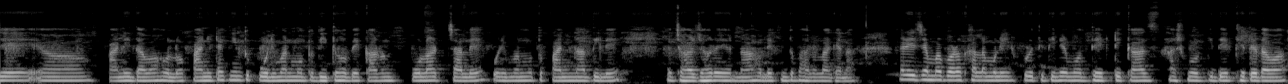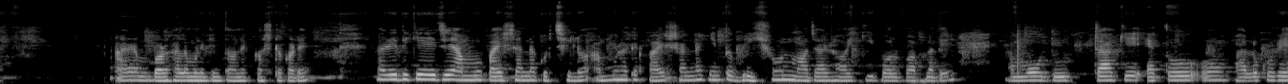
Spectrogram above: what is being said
যে পানি দেওয়া হলো। পানিটা কিন্তু পরিমাণ মতো দিতে হবে, কারণ পোলার চালে পরিমাণ মতো পানি না দিলে ঝরঝরে না হলে কিন্তু ভালো লাগে না। আর এই যে আমার বড় খালামণির প্রতিদিনের মধ্যে একটি কাজ, হাঁস মুরগিদের খেতে দেওয়া। আর বড় খালামণি কিন্তু অনেক কষ্ট করে। আর এদিকে এই যে আম্মু পায়েস রান্না করছিল, আম্মুর হাতের পায়েস রান্না কিন্তু ভীষণ মজার হয়, কি বলব আপনাদের? আম্মু দুধটাকে এত ভালো করে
